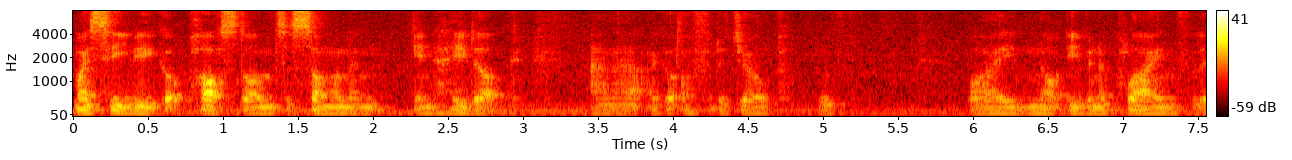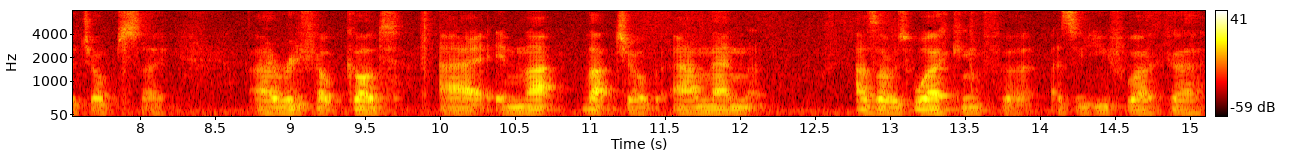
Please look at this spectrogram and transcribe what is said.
my CV got passed on to someone in, in Haydock and uh, I got offered a job with, by not even applying for the job. So I really felt God uh, in that, that job. And then as I was working for as a youth worker,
